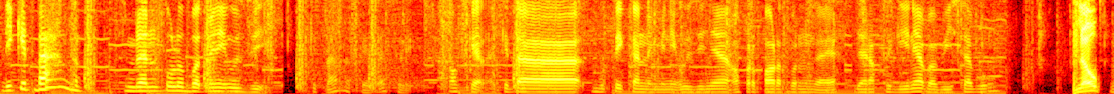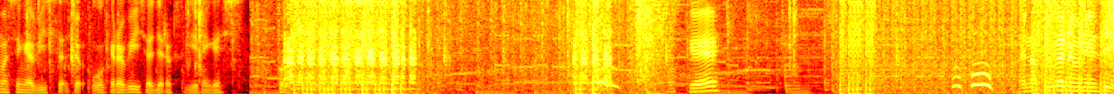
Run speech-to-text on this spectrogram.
dikit banget 90 buat mini Uzi. Dikit banget guys asli. Oke lah, kita buktikan nih mini Uzi-nya overpowered pun enggak ya. Jarak segini apa bisa, Bung? Nope. Masih nggak bisa, cok. Gua kira bisa jarak segini, guys. Oke. Uhuh, enak juga nih mini Uzi.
